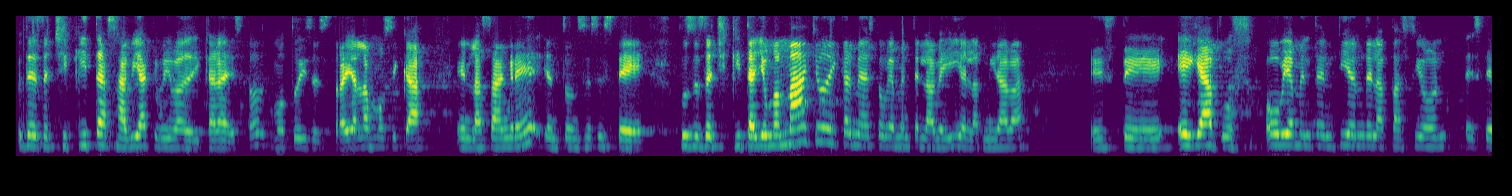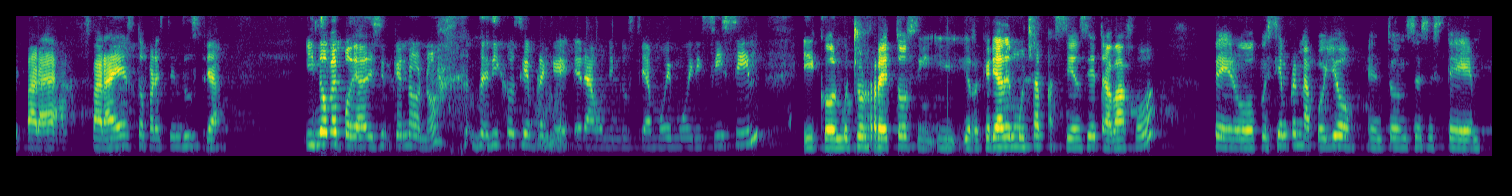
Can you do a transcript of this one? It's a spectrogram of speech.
desde chiquita sabía que me iba a dedicar a esto, como tú dices, traía la música en la sangre, entonces, este, pues desde chiquita yo, mamá, quiero dedicarme a esto, obviamente la veía, la admiraba, este, ella pues obviamente entiende la pasión este, para, para esto, para esta industria, y no me podía decir que no, ¿no? Me dijo siempre que era una industria muy, muy difícil y con muchos retos y, y requería de mucha paciencia y trabajo, pero pues siempre me apoyó. Entonces, este,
